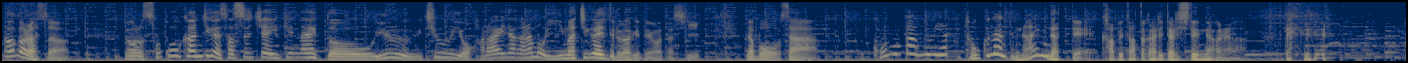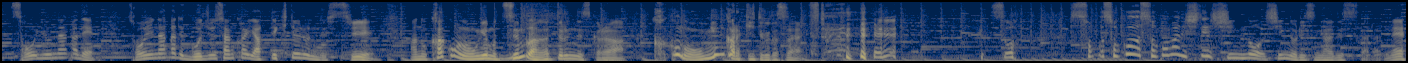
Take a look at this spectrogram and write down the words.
だからさだからそこを勘違いさせちゃいけないという注意を払いながらも言い間違えてるわけだよ私。だもうさこの番組やって得なんてないんだって壁叩かれたりしてんだから。そういう中で、そういう中で53回やってきてるんですし、あの、過去の音源も全部上がってるんですから、過去の音源から聞いてください。そ、そ、そこ、そこまでして真の、真のリスナーですからね。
